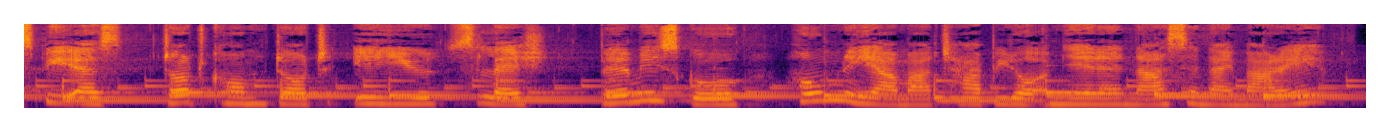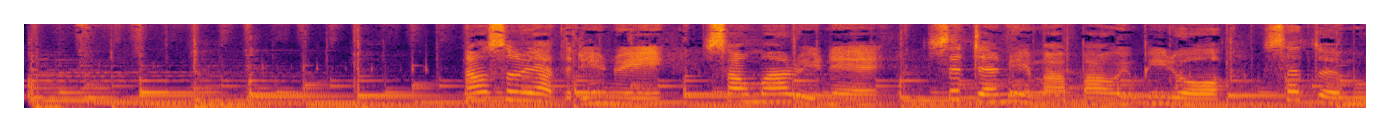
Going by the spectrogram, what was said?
sbs.com.au/bemis ကို home နေရာမှာထားပြီးတော့အမြဲတမ်းနှာစင်နိုင်ပါတယ်။နောက်ဆုံးရသတင်းတွေ၊ဆောင်းပါးတွေနဲ့စစ်တမ်းတွေမှာပါဝင်ပြီးတော့ဆက်သွယ်မှု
